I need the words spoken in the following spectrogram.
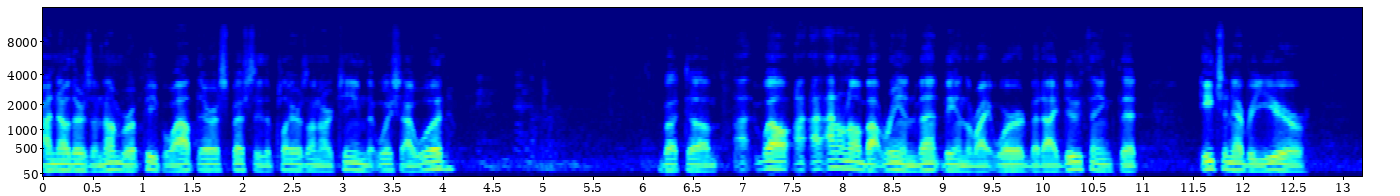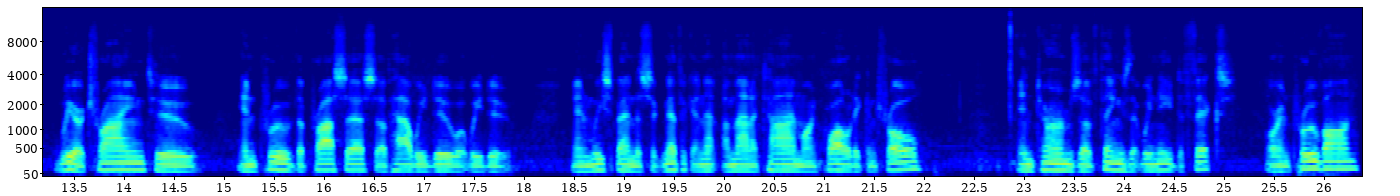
I know there's a number of people out there, especially the players on our team, that wish I would. But, um, I, well, I, I don't know about reinvent being the right word, but I do think that each and every year we are trying to improve the process of how we do what we do. And we spend a significant amount of time on quality control in terms of things that we need to fix or improve on,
